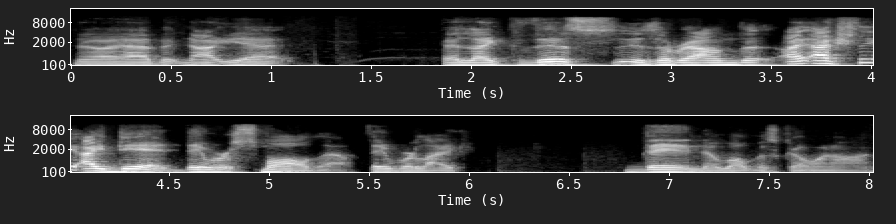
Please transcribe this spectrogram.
no, I haven't. Not yet. And like this is around the. I actually I did. They were small though. They were like, they didn't know what was going on.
